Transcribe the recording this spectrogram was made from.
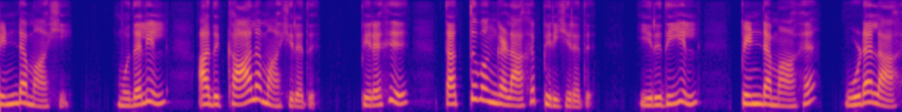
பிண்டமாகி. முதலில் அது காலமாகிறது பிறகு தத்துவங்களாக பிரிகிறது. இறுதியில் பிண்டமாக உடலாக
